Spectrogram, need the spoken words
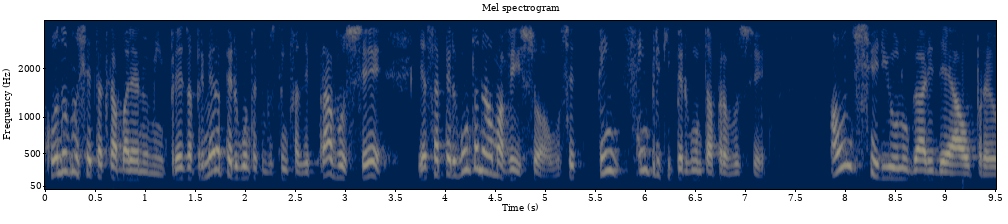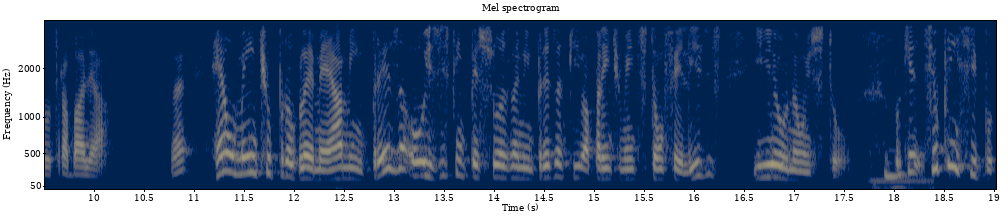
Quando você está trabalhando em uma empresa, a primeira pergunta que você tem que fazer para você, e essa pergunta não é uma vez só, você tem sempre que perguntar para você, aonde seria o lugar ideal para eu trabalhar? Né? Realmente o problema é a minha empresa ou existem pessoas na minha empresa que aparentemente estão felizes e eu não estou? Sim. Porque se o princípio,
